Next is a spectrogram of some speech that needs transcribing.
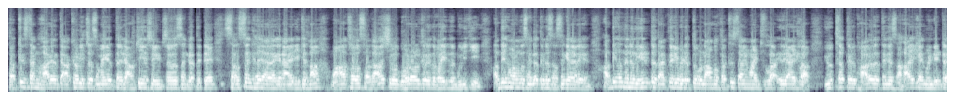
പാകിസ്ഥാൻ ഭാരതത്തെ ആക്രമിച്ച സമയത്ത് രാഷ്ട്രീയ സ്വയം സേവ സംഘത്തിന്റെ സർസംഘചാലകനായിരിക്കുന്ന മാധവ സദാശിവ ഗോഡോൾക്കർ എന്ന് പറയുന്ന ഗുരുജി അദ്ദേഹമാണ് സംഘത്തിന്റെ സർസംഘചാലകൻ അദ്ദേഹം തന്നെ നേരിട്ട് താല്പര്യമെടുത്തുകൊണ്ടാണ് പാകിസ്ഥാനുമായിട്ടുള്ള എതിരായിട്ടുള്ള യുദ്ധത്തിൽ ഭാരതത്തിന് സഹായിക്കാൻ വേണ്ടിയിട്ട്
